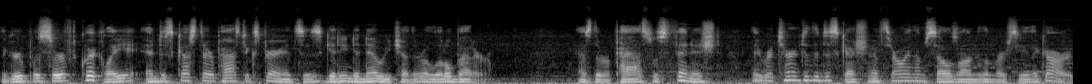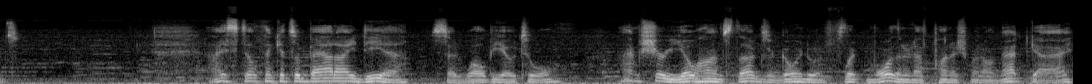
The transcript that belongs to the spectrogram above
The group was served quickly and discussed their past experiences, getting to know each other a little better. As the repast was finished, they returned to the discussion of throwing themselves onto the mercy of the guards. I still think it's a bad idea, said Welby O'Toole. I'm sure Johann's thugs are going to inflict more than enough punishment on that guy.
